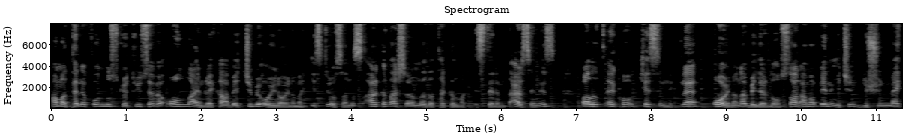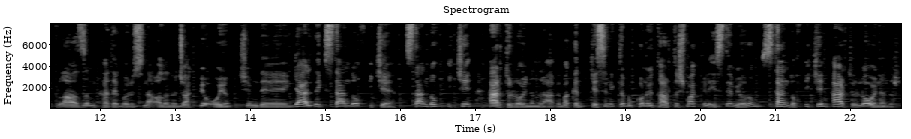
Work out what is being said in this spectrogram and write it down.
Ama telefonunuz kötüyse ve online rekabetçi bir oyun oynamak istiyorsanız, arkadaşlarımla da takılmak isterim derseniz Bullet Echo kesinlikle oynanabilir dostlar ama benim için düşünmek lazım kategorisine alınacak bir oyun. Şimdi geldik Standoff 2'ye. Standoff 2 her türlü oynanır abi. Bakın kesinlikle bu konuyu tartışmak bile istemiyorum. Standoff 2 her türlü oynanır.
